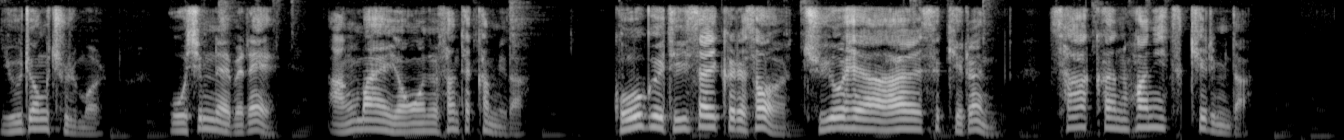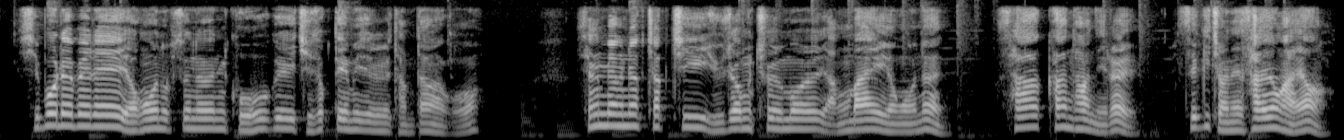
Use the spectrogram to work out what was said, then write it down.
유령 출몰, 50레벨의 악마의 영혼을 선택합니다. 고흑의 딜사이클에서 주의해야 할 스킬은 사악한 환희 스킬입니다. 15레벨의 영혼 흡수는 고흑의 지속 데미지를 담당하고 생명력 착취 유령 출몰 악마의 영혼은 사악한 환희를 쓰기 전에 사용하여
